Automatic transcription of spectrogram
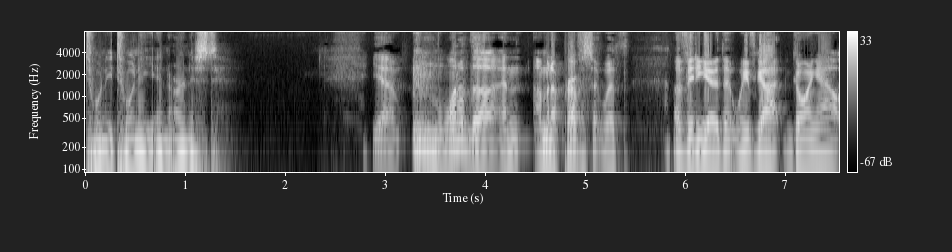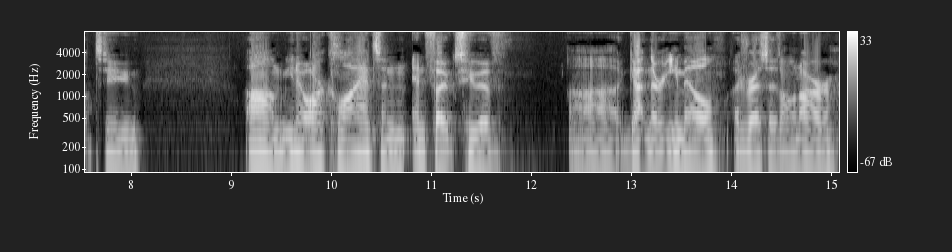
2020 in earnest. Yeah, one of the, and I'm going to preface it with a video that we've got going out to, um, you know, our clients and and folks who have uh, gotten their email addresses on our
